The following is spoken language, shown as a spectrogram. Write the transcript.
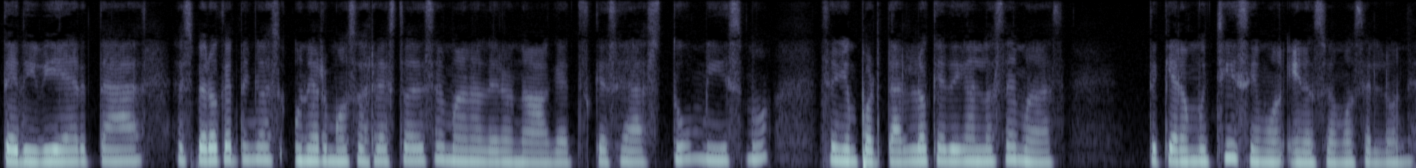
te diviertas, espero que tengas un hermoso resto de semana Little Nuggets, que seas tú mismo sin importar lo que digan los demás te quiero muchísimo y nos vemos el lunes.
